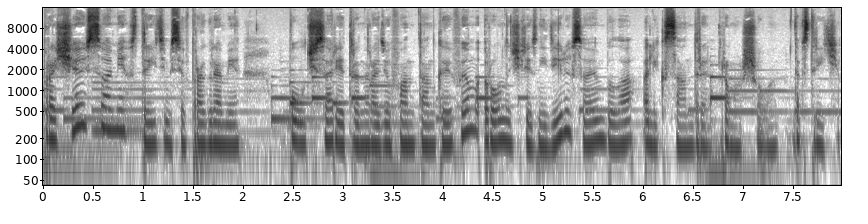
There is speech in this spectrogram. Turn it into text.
Прощаюсь с вами, встретимся в программе «Полчаса ретро» на радио Фонтан КФМ. Ровно через неделю с вами была Александра Ромашова. До встречи.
